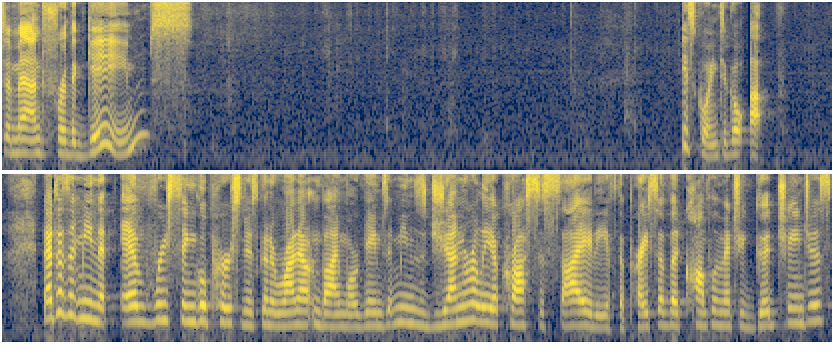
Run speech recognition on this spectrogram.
Demand for the games is going to go up. That doesn't mean that every single person is going to run out and buy more games. It means generally across society, if the price of a complementary good changes,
